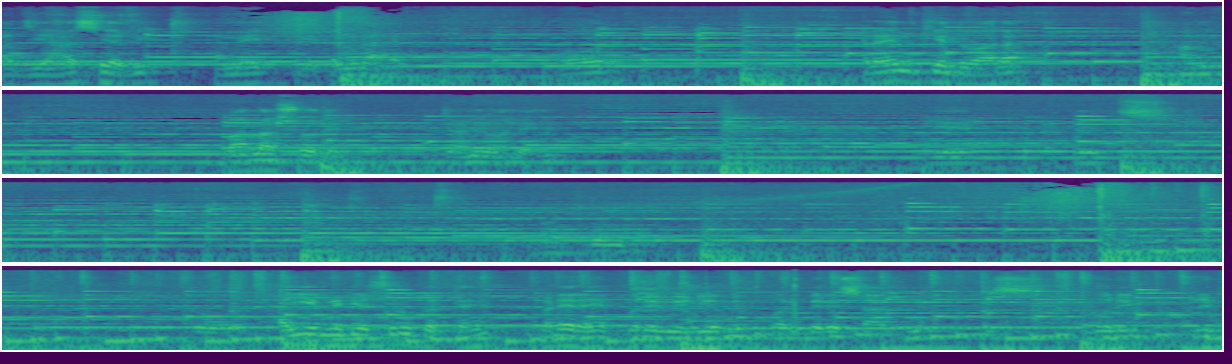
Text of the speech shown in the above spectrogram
आज यहाँ से अभी हमें निकलना है और ट्रेन के द्वारा हम बालासोरे जाने वाले हैं। वीडियो शुरू करते हैं। बड़े रहे पूरे वीडियो में और मेरे साथ में इस पूरे ट्रिप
